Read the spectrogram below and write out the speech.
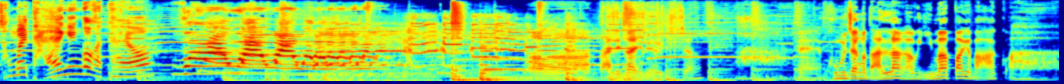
정말 다행인 것 같아요. 아, 난리도 아니네요, 진짜. 네, 고무장갑 날라가고 이마박에 맞고, 아, 예.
